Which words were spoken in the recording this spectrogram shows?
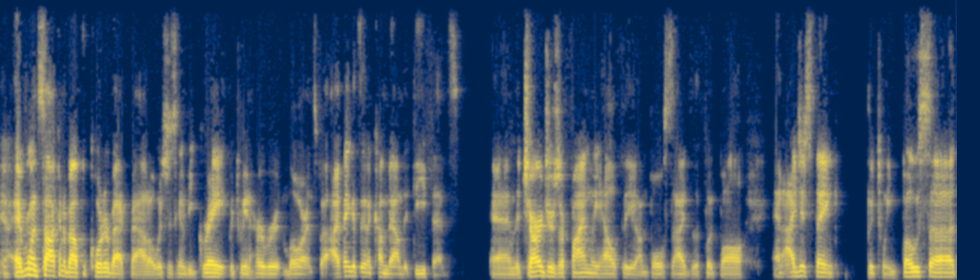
Yeah, everyone's talking about the quarterback battle, which is going to be great between Herbert and Lawrence, but I think it's going to come down to defense. And the Chargers are finally healthy on both sides of the football. And I just think between Bosa,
